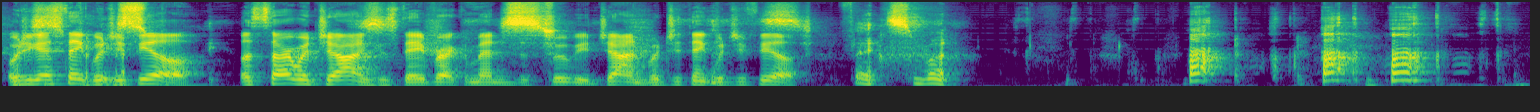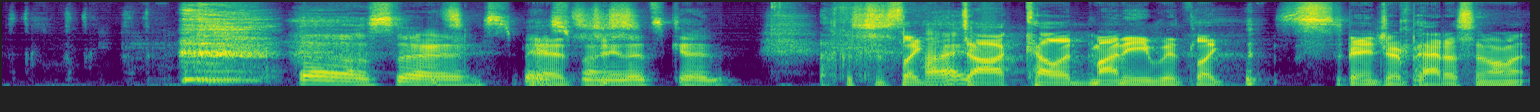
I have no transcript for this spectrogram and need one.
what'd you guys think? What'd you feel? Let's start with John because Dave recommended this movie. John, what'd you think? What'd you feel? Face money. oh, sorry. Space yeah, it's money. just- That's good. It's just like I- dark colored money with like Banjo Paterson on it.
